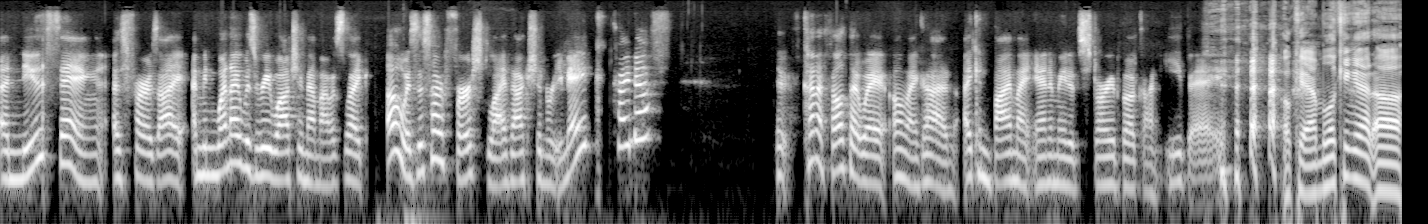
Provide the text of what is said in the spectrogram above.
a new thing as far as I I mean when I was rewatching them I was like, "Oh, is this our first live action remake?" kind of. It kind of felt that way. Oh my god, I can buy my animated storybook on eBay. okay, I'm looking at uh,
